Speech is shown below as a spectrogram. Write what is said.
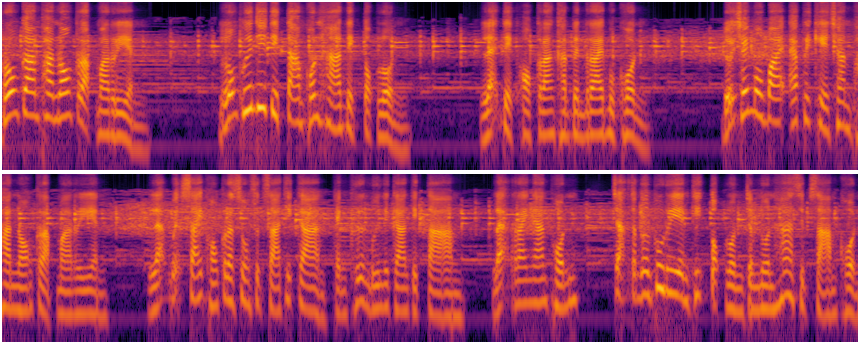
โครงการพาน้องกลับมาเรียน ลงพื้นที่ติดตามค้นหาเด็กตกหล่น และเด็กออกกลางคันเป็นรายบุคคล โดยใช้โมบายแอปพลิเคชันพาน้องกลับมาเรียน และเว็บไซต์ของกระทรวงศึกษาธิการเป็นเครื่องมือในการติดตาม และรายงานผลจากจำนวนผู้เรียนที่ตกหล่นจำนวน 53 คน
